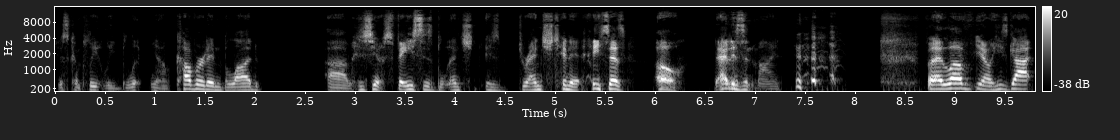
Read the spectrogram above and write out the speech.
just completely bl- you know covered in blood. Um, his you know, his face is blenched, is drenched in it. He says, "Oh, that isn't mine." but I love you know he's got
